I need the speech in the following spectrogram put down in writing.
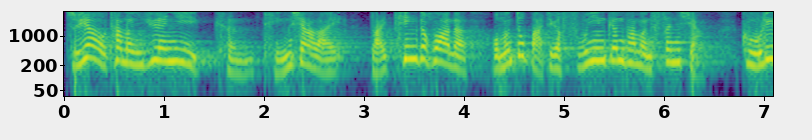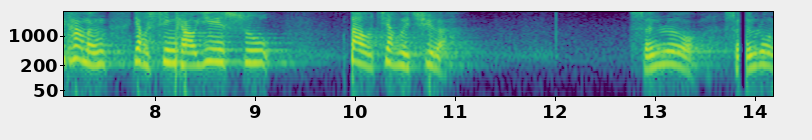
只要他们愿意肯停下来来听的话呢，我们都把这个福音跟他们分享，鼓励他们要信靠耶稣，到教会去了。神若神若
